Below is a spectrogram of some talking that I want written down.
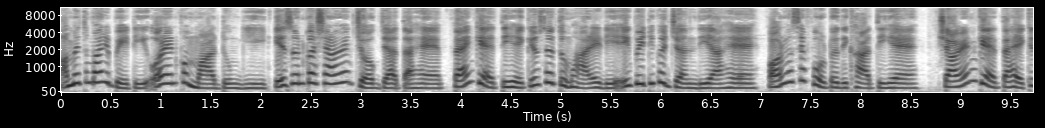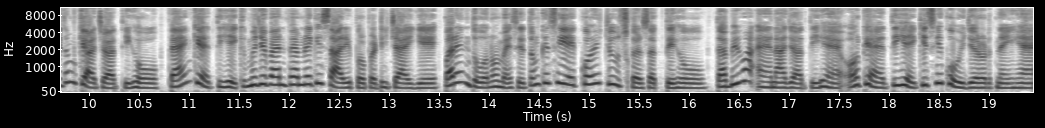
अब मैं तुम्हारी बेटी और इनको मार दूँगी। ये सुनकर शावेन चौक जाता है। फैंग कहती है कि उसने तुम्हारे लिए एक बेटी को जन्म दिया है और उसे फ़ोटो दिखाती है। शावेन कहता है कि तुम क्या चाहती हो? फैंग कहती है कि मुझे वैन फैमिली की सारी प्रॉपर्टी चाहिए, पर इन दोनों में से तुम किसी एक को ही चूज़ कर सकते हो। तभी वो एन आ जाती है और कहती है किसी कोई ज़रूरत नहीं है।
